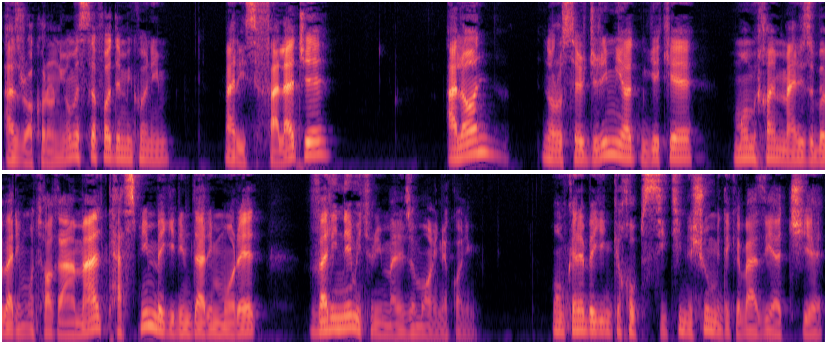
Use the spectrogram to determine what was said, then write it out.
از rocuronium استفاده می‌کنیم. مریض فلجه. الان neurosurgery میاد میگه که ما می‌خوایم مریض رو ببریم اتاق عمل تصمیم بگیریم در این مورد ولی نمی‌تونیم مریض رو معاینه کنیم. ممکنه بگیم که خب CT نشون میده که وضعیت چیه.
